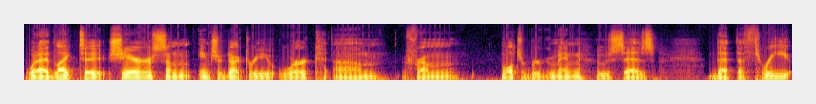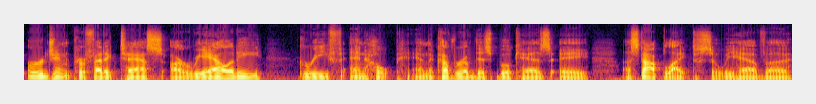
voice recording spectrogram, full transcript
What I'd like to share some introductory work um, from Walter Brueggemann, who says that the three urgent prophetic tasks are reality, grief, and hope. And the cover of this book has a, a stoplight. So we have a,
